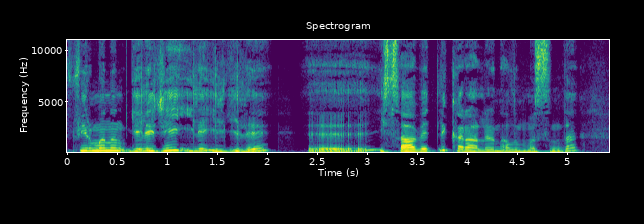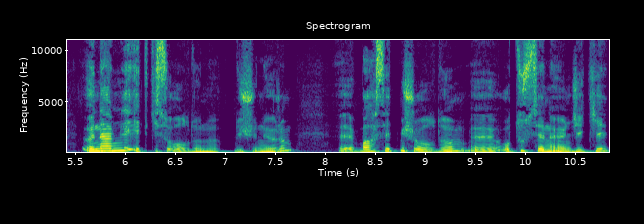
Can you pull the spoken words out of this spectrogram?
firmanın geleceği ile ilgili e, isabetli kararların alınmasında önemli etkisi olduğunu düşünüyorum. E, bahsetmiş olduğum e, 30 sene önceki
